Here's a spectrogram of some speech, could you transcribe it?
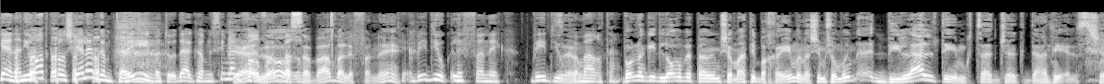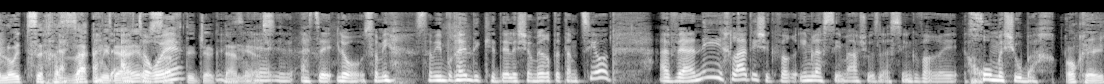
כן, אני אומרת כבר שיהיה להם גם טעים, אתה יודע, גם נשים להם כן, כבר... כן, לא, סבבה, לפנק. כן, בדיוק, לפנק, בדיוק זהו. אמרת. בוא נגיד, לא הרבה פעמים שמעתי בחיים אנשים שאומרים, אה, דיללתי עם קצת ג'ק דניאלס, שלא יצא חזק מדי, הוספתי ג'ק דניאלס. אז לא, שמים, שמים ברנדי כדי לשמר את התמציות, ואני החלטתי שכבר, אם לשים משהו, אז לשים כבר אה, חומר משובח. אוקיי,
